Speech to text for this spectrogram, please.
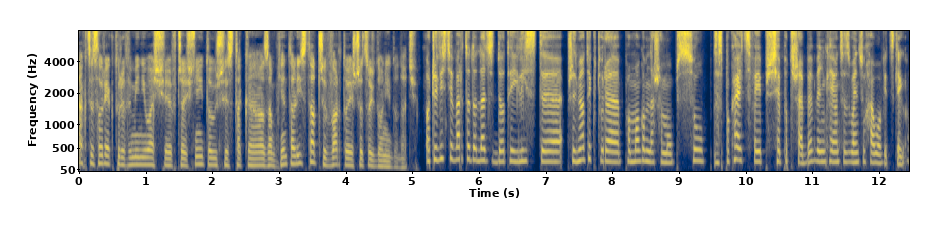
akcesoria, które wymieniłaś wcześniej, to już jest taka zamknięta lista, czy warto jeszcze coś do niej dodać? Oczywiście warto dodać do tej listy przedmioty, które pomogą naszemu psu zaspokajać swoje psie potrzeby wynikające z łańcucha łowieckiego,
